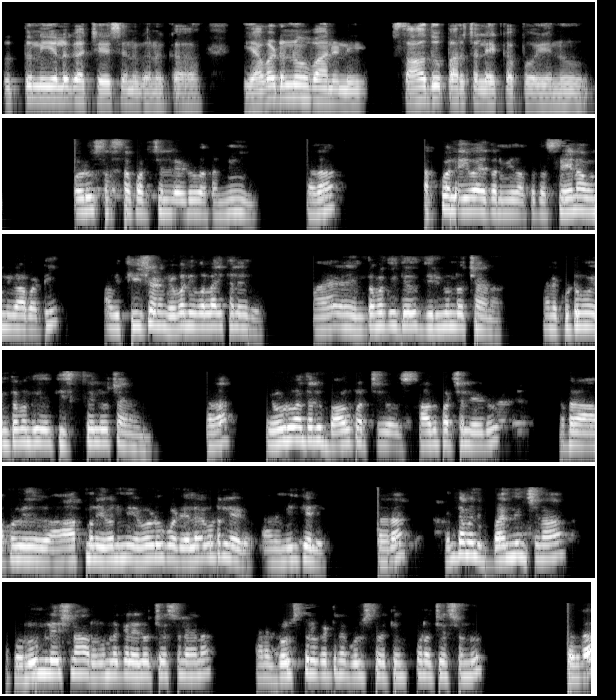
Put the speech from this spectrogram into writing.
తుత్తునీయులుగా చేశాను గనుక ఎవడును వానిని సాధుపరచలేకపోయాను. వాడు స్వస్థపరచలేడు అతన్ని కదా? తక్కువ లేవు అతని మీద? కొంత సేన ఉంది కాబట్టి అవి తీసేయడం ఎవరిని వల్ల అయితే లేదు ఆయన ఎంతమంది తిరిగి ఉండొచ్చు ఆయన. ఆయన కుటుంబం ఎంతమంది తీసుకెళ్ళొచ్చు ఆయన కదా? ఎవడు అతని బాగుపరచ సాధుపరచలేడు. అతను ఆత్మలు ఎవరిని ఎవడు కూడా ఎలా కూడా లేడు ఆయన మీదకెళ్ళి కదా? ఎంతమంది బంధించినా ఒక రూమ్ లేచినా రూమ్లోకి వెళ్ళి వచ్చేస్తున్నాయి ఆయన గొలుస్తులు కట్టిన గొలుస్తులు తెంపుకొని వచ్చేస్తుండు. కదా?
